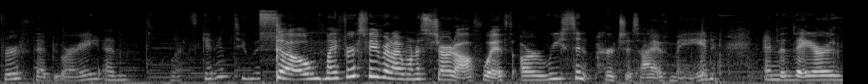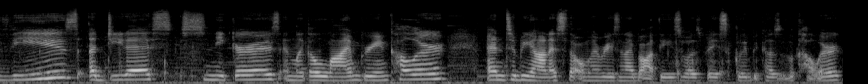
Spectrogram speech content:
for February and let's get into it. So my first favorite I want to start off with are recent purchase I have made and they are these Adidas sneakers in like a lime green color and to be honest the only reason I bought these was basically because of the color.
